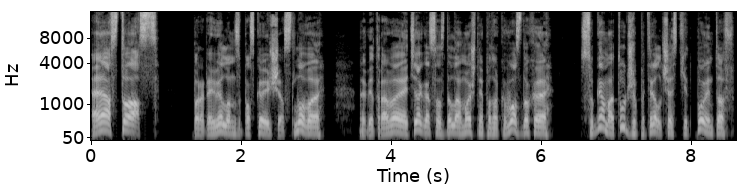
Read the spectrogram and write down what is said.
«Эстос!» — проревел он запускающее слово. Ветровая тяга создала мощный поток воздуха. Сугама тут же потерял часть хитпоинтов,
